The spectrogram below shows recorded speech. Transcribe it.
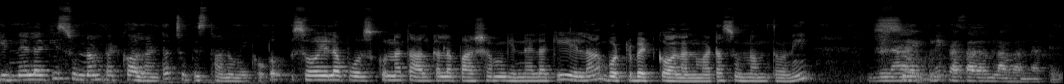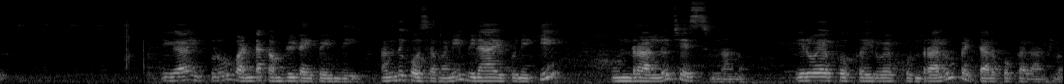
గిన్నెలకి సున్నం పెట్టుకోవాలంట చూపిస్తాను మీకు. సో ఇలా పోసుకున్న తాలకల పాశం గిన్నెలకి ఇలా బొట్లు పెట్టుకోవాలన్నమాట సున్నంతోని. వినాయకుని ప్రసాదం లాగా అన్నట్టు. ఇక ఇప్పుడు వంట కంప్లీట్ అయిపోయింది. అందుకోసమని వినాయకునికి ఉండ్రాళ్ళు చేస్తున్నాను. ఇరవై ఒక్కొక్క ఇరవై ఒక్క ఉండ్రాలు పెట్టాలి ఒక్కొక్క దాంట్లో.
